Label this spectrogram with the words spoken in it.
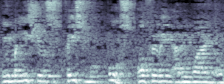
a malicious Facebook post offering a reward of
